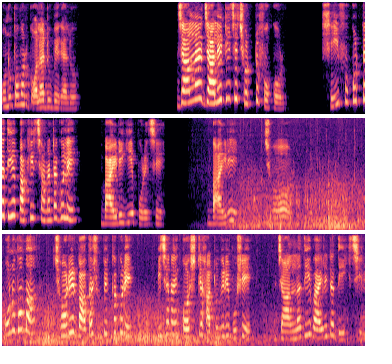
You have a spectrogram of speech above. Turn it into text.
অনুপমার গলা ডুবে গেল। জানলার জালের নিচে ছোট্ট ফোকর। সেই ফোকরটা দিয়ে পাখির ছানাটা গলে বাইরে গিয়ে পড়েছে। বাইরে ঝড়। অনুপমা ঝড়ের বাতাস উপেক্ষা করে বিছানায় কষ্টে হাঁটু গেড়ে বসে জানলা দিয়ে বাইরেটা দেখছিল।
